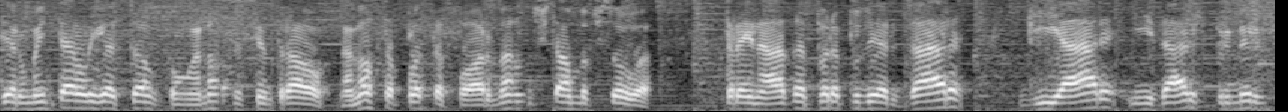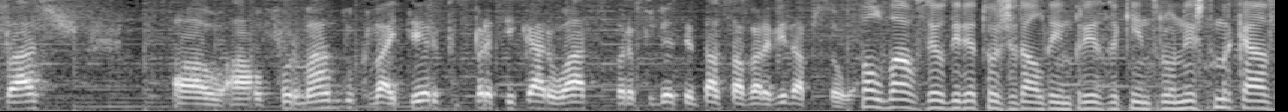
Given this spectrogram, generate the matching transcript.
ter uma interligação com a nossa central, a nossa plataforma, onde está uma pessoa treinada para poder dar, guiar e dar os primeiros passos ao, ao, formando que vai ter que praticar o ato para poder tentar salvar a vida à pessoa. Paulo Barros é o diretor-geral da empresa que entrou neste mercado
